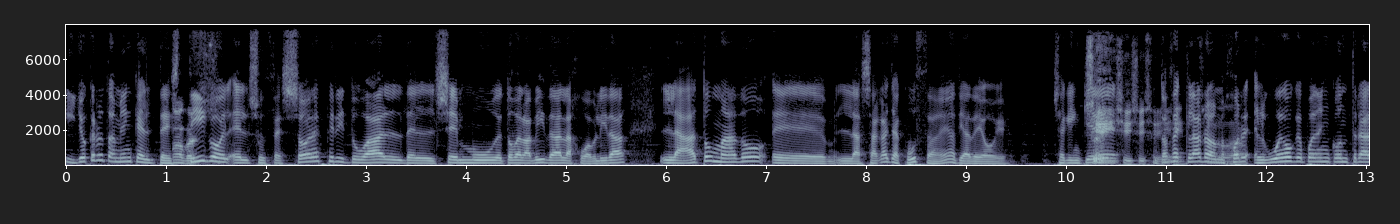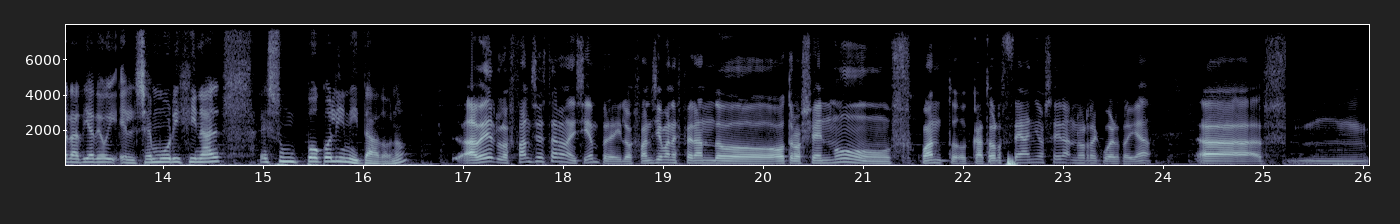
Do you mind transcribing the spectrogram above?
Y yo creo también que el pero testigo, el, el sucesor espiritual del Shenmue de toda la vida, la jugabilidad, la ha tomado eh, la saga Yakuza eh, a día de hoy. Sea, quien quiere... Sí, sí, sí, sí, Entonces, claro, a lo mejor duda. el juego que puede encontrar a día de hoy el Shenmue original es un poco limitado, ¿no? A ver, los fans estarán ahí siempre y los fans llevan esperando otro Shenmue, ¿cuánto? ¿14 años era? No recuerdo ya. Mm,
